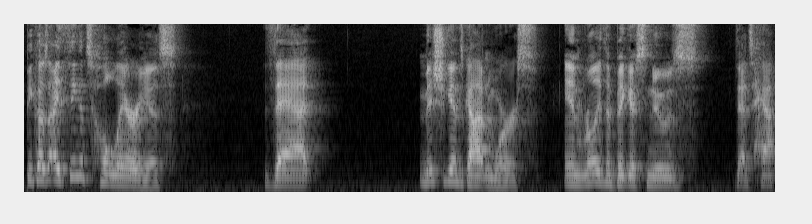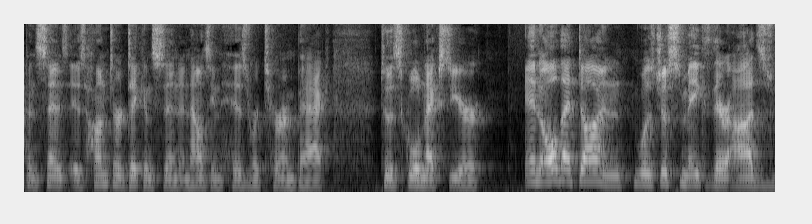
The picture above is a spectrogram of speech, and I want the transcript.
because I think it's hilarious that Michigan's gotten worse. And really, the biggest news that's happened since is Hunter Dickinson announcing his return back to the school next year. And all that done was just make their odds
